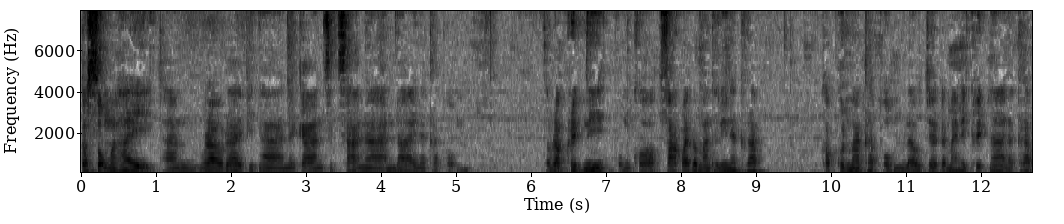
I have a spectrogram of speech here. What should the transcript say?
ก็ส่งมาให้ทางเราได้พิจารณาในการศึกษางานได้นะครับผมสำหรับคลิปนี้ผมก็ฝากไว้ประมาณเท่านี้นะครับ ขอบคุณมากครับผมแล้วเจอกันใหม่ในคลิปหน้านะครับ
